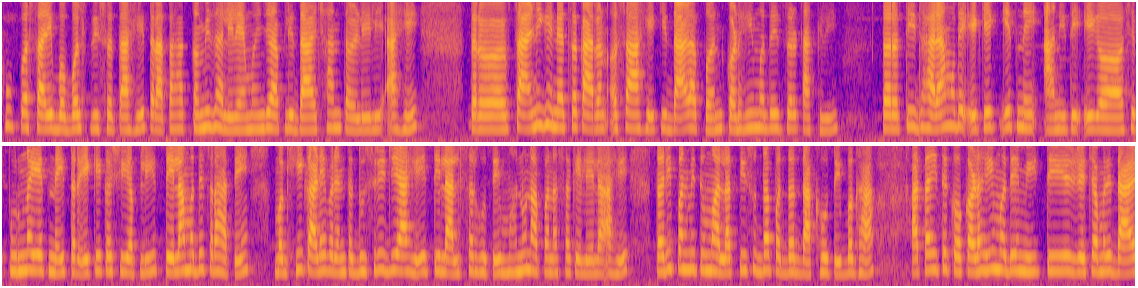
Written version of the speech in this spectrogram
खूप सारे बबल्स दिसत आहे. तर आता हा कमी झालेला आहे. म्हणजे आपली डाळ छान तळलेली आहे. तर चाळणी घेण्याचं कारण असं आहे की डाळ आपण कढईमध्ये जर टाकली तर ती झाऱ्यामध्ये एक एक येत नाही आणि ते एक असे पूर्ण येत नाही. तर एक एक अशी आपली तेलामध्येच राहते. मग ही काढेपर्यंत दुसरी जी आहे ती लालसर होते म्हणून आपण असं केलेलं आहे. तरी पण मी तुम्हाला तीसुद्धा पद्धत दाखवते. बघा आता इथे क कढईमध्ये मी ती ज्याच्यामध्ये डाळ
